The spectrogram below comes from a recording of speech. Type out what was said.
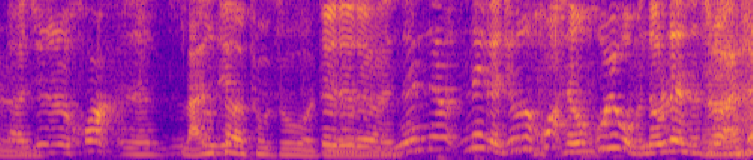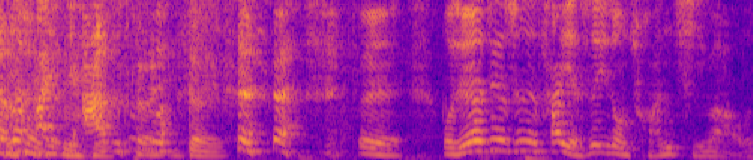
呃，就是画呃，蓝色出租。对对对，那那那个就是化成灰，我们都认得出来，是 海峡。对对 对，我觉得就是它也是一种传奇吧。我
